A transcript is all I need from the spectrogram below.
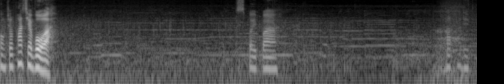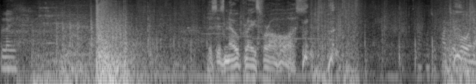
Không cho phát travel à? Spacebar. Phát display This is no place for a horse. Có chút phát vô nhỉ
